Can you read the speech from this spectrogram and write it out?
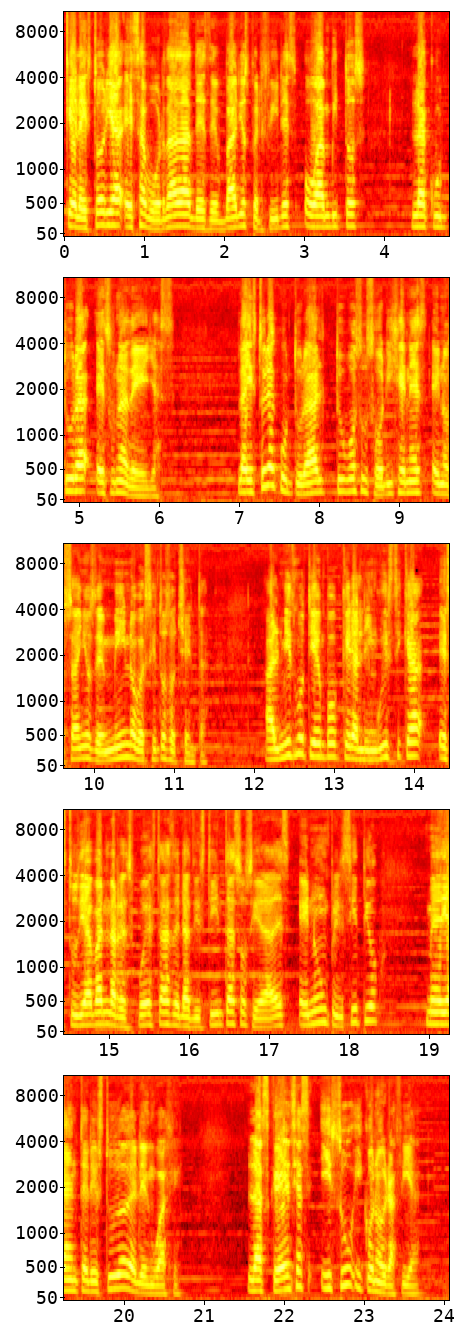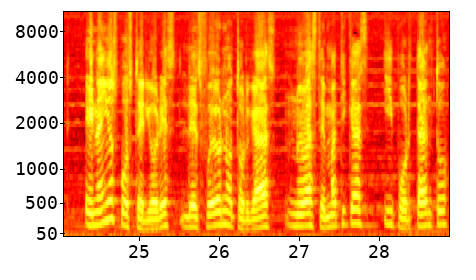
que la historia es abordada desde varios perfiles o ámbitos, la cultura es una de ellas. La historia cultural tuvo sus orígenes en los años de 1980, al mismo tiempo que la lingüística estudiaban las respuestas de las distintas sociedades en un principio mediante el estudio del lenguaje, las creencias y su iconografía. En años posteriores les fueron otorgadas nuevas temáticas y por tanto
